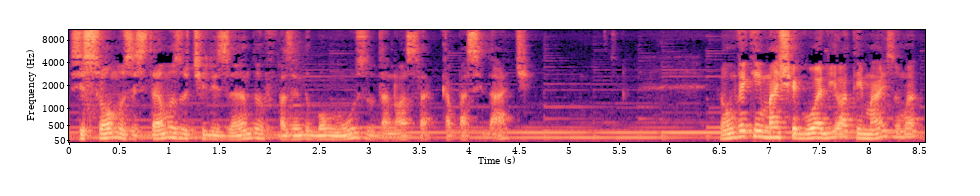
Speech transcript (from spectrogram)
Se somos, estamos utilizando, fazendo bom uso da nossa capacidade. Vamos ver quem mais chegou ali, ó. Tem mais uma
